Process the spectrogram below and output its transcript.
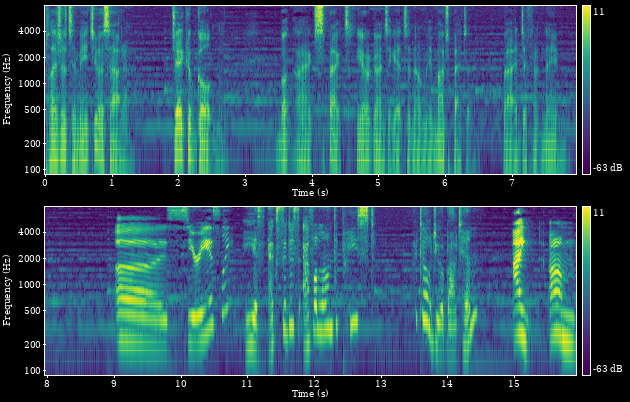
Pleasure to meet you, Asara. Jacob Goldman. But I expect you're going to get to know me much better by a different name. Uh, seriously? He is Exodus Avalon the priest. I told you about him. I, um,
